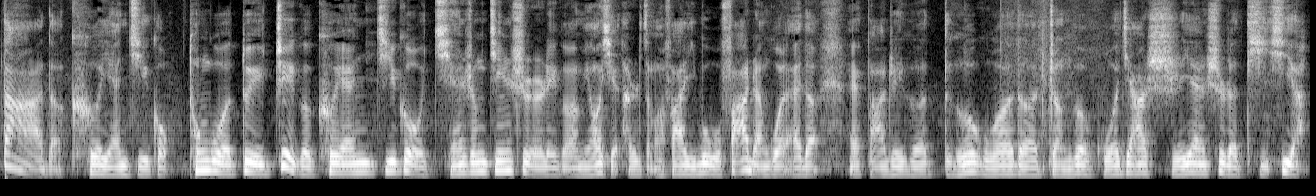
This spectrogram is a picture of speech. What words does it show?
大的科研机构，通过对这个科研机构前生今世这个描写，它是怎么发一步步发展过来的？哎，把这个德国的整个国家实验室的体系啊。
